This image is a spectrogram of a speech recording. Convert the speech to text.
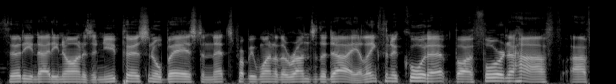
30 and 89 is a new personal best, and that's probably one of the runs of the day. A length and a quarter by four and a half after.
